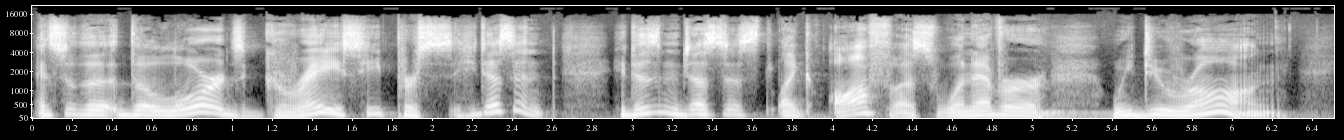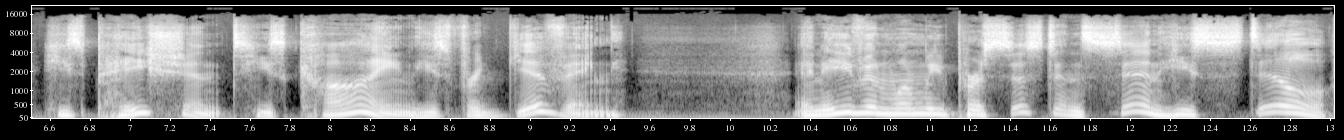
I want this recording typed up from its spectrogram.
And so the the Lord's grace, he pers- he doesn't he doesn't just like off us whenever we do wrong. He's patient, he's kind, he's forgiving. And even when we persist in sin, he's still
